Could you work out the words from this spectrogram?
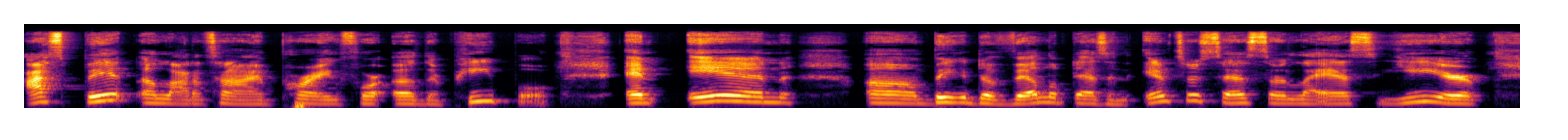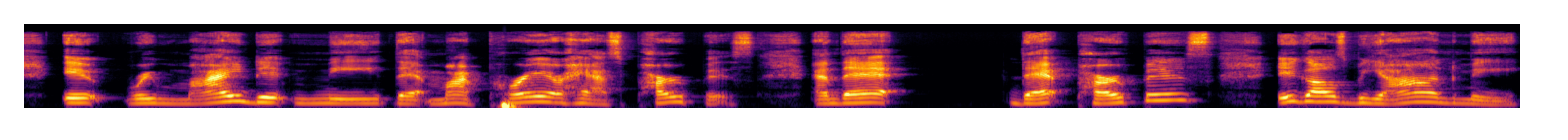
I spent a lot of time praying for other people. And in um, being developed as an intercessor last year, it reminded me that my prayer has purpose and that that purpose it goes beyond me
